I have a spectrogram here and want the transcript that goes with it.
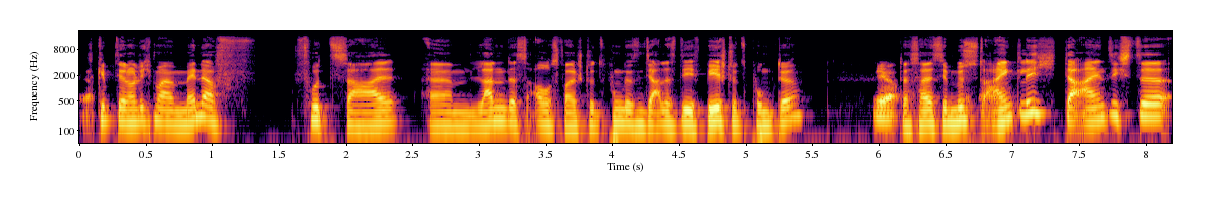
Ja. Es gibt ja noch nicht mal Männerfutsal ähm, Landesauswahlstützpunkte, das sind ja alles DFB-Stützpunkte. Ja. Das heißt, ihr müsst eigentlich der einzigste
